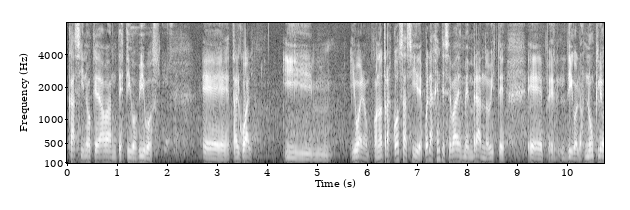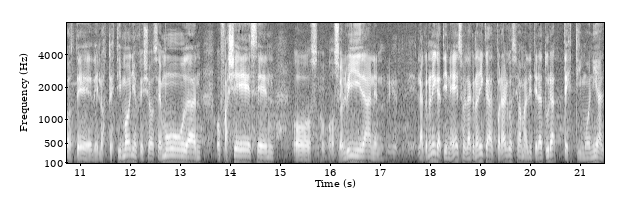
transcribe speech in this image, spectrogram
casi no quedaban testigos vivos, eh, tal cual. y, bueno, con otras cosas sí, después la gente se va desmembrando, ¿viste? Eh, digo, los núcleos de, los testimonios que ellos se mudan o fallecen o, se olvidan. La crónica tiene eso, la crónica por algo se llama literatura testimonial,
